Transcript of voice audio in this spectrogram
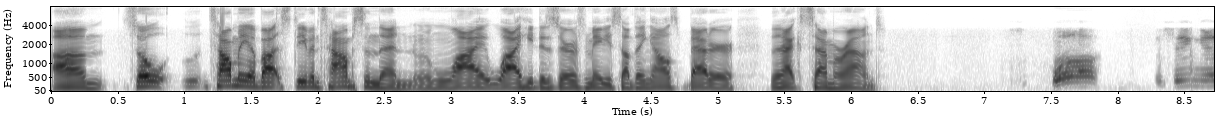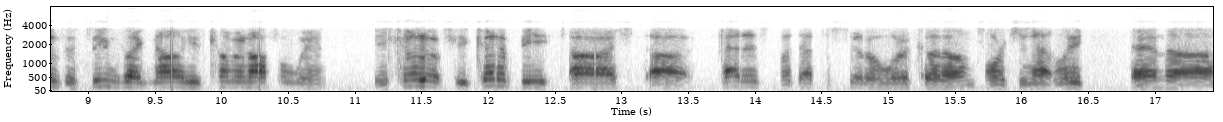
Um, so tell me about Stephen Thompson then, and why why he deserves maybe something else better the next time around. Well, the thing is, it seems like now he's coming off a win. He could have he could have beat uh, uh, Pettis, but that's a shoulda woulda unfortunately. And uh,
